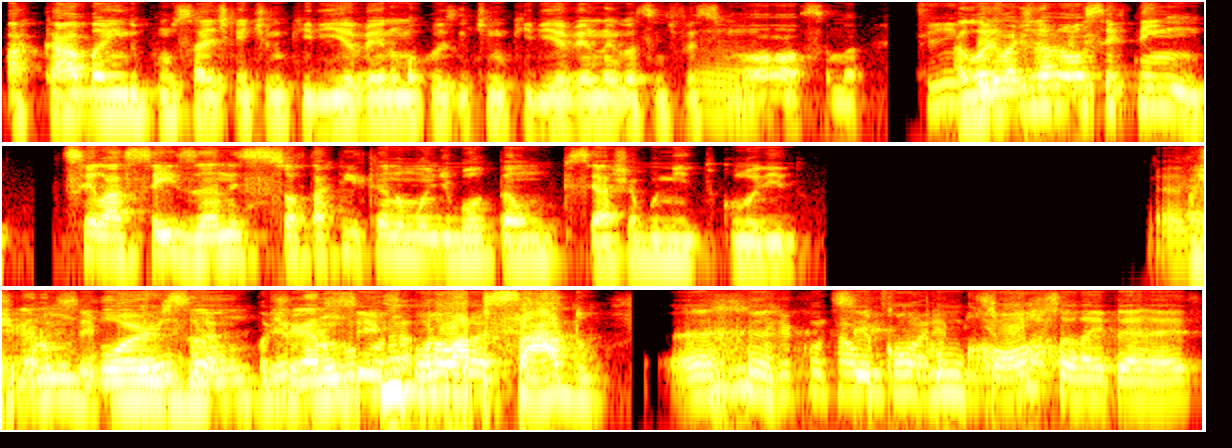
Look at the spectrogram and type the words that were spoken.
acaba indo pra um site que a gente não queria, vendo uma coisa que a gente não queria, vendo um negócio que a gente fala assim, Hum. nossa, mano. Sim, Agora imagina pra você que tem, sei lá, seis anos e só tá clicando um monte de botão que você acha bonito, colorido. É, Pra chegar num compra- pra chegar num colapsado. Você compra um minha. Corsa na internet.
